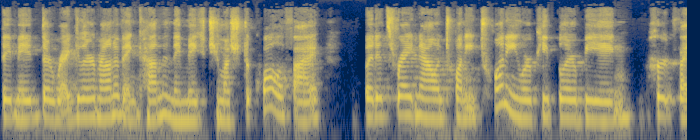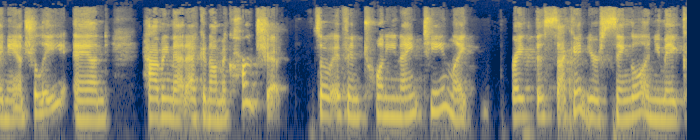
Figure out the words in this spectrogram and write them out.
they made their regular amount of income and they make too much to qualify. But it's right now in 2020 where people are being hurt financially and having that economic hardship. So if in 2019, like right this second, you're single and you make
